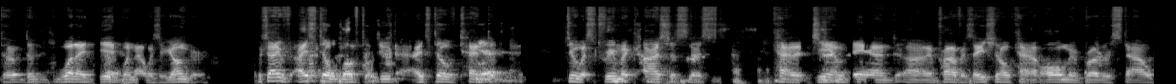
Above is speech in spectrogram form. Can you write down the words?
the, the, what I did when I was younger, which I I still love to do that. I still tend to do a stream of consciousness kind of jam band uh, improvisational kind of Allman Brothers style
